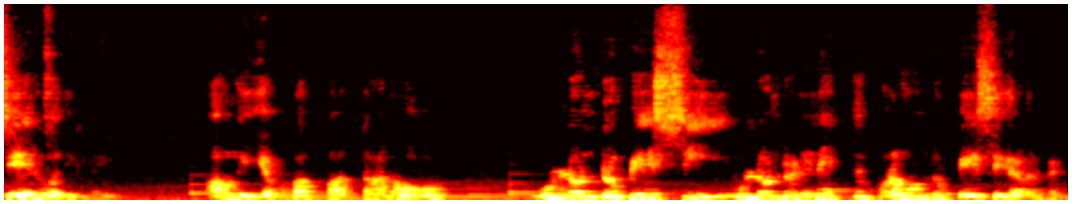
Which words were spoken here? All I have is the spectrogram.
சேருவதில்லை. அவங்க எப்ப பார்த்தாலும் உள்ளொன்று பேசி உள்ளொன்று நினைத்து புறமொன்று பேசுகிறவர்கள்.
